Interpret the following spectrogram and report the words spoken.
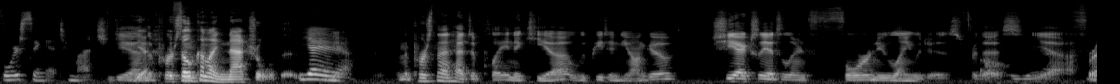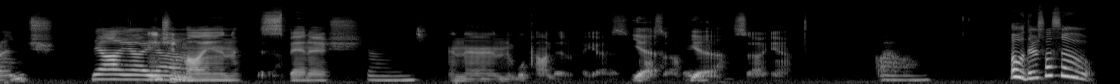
forcing it too much. Yeah, yeah. and the it person felt kind of like natural with it. Yeah, yeah, yeah. Yeah. and the person that had to play Nakia, Lupita Nyong'o, she actually had to learn four new languages for this. Oh, yeah. French. Yeah, yeah, yeah. Ancient Mayan, Spanish, French. and then Wakandan, I guess. Yeah. Also. Yeah. So yeah. Um, oh, there's also.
